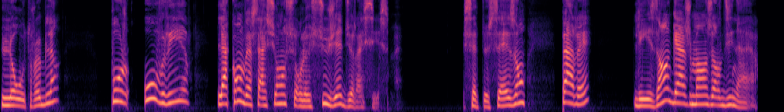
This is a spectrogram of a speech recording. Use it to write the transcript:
l'autre blanc, pour ouvrir la conversation sur le sujet du racisme. Cette saison paraît Les engagements ordinaires,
